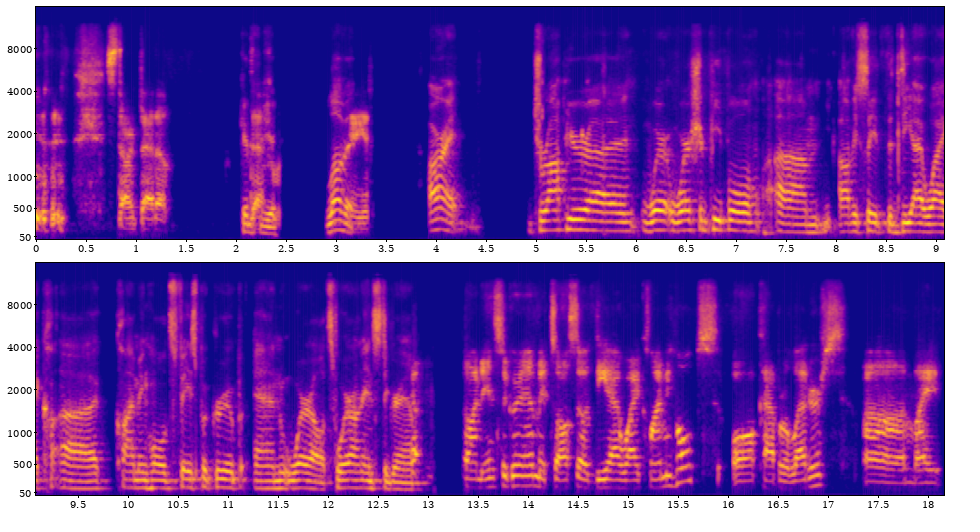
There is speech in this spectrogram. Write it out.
Start that up. Good Definitely. for you. Love it. Yeah. All right. Drop your uh, where where should people um, obviously it's the DIY cl- uh, climbing holds Facebook group and where else? Where on Instagram? On Instagram, it's also DIY climbing holds, all capital letters. Uh, my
